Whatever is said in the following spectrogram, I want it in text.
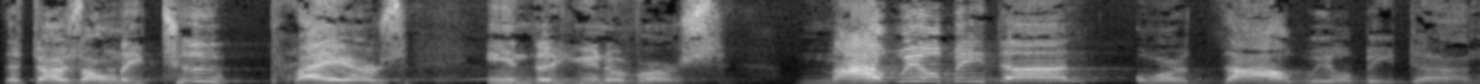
that there's only two prayers in the universe. My will be done or thy will be done.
